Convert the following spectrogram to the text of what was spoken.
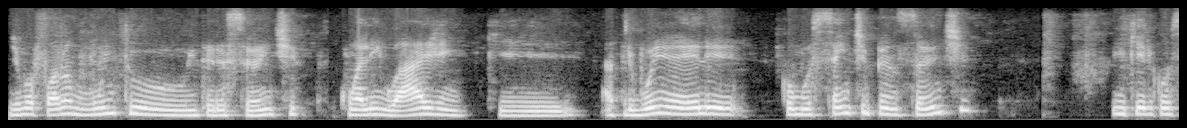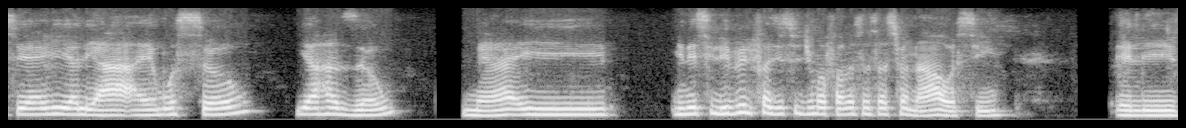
de uma forma muito interessante com a linguagem que atribuem a ele como sente pensante em que ele consegue aliar a emoção e a razão, né? E, e nesse livro ele faz isso de uma forma sensacional, assim. Ele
